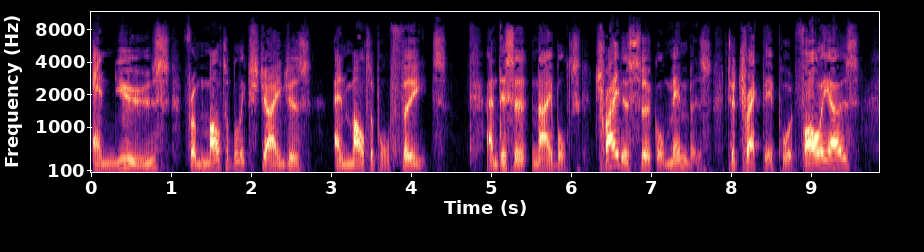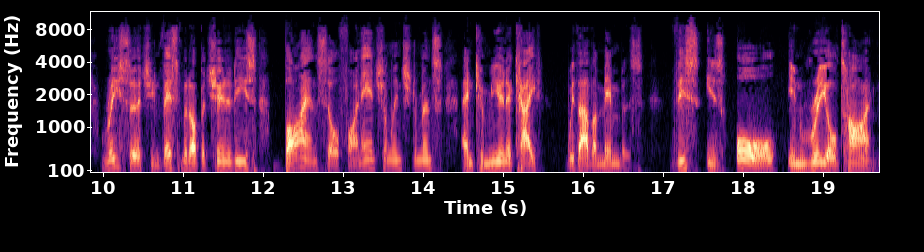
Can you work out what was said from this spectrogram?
and news from multiple exchanges and multiple feeds. And this enables Traders Circle members to track their portfolios, research investment opportunities, buy and sell financial instruments, and communicate with other members. This is all in real time.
